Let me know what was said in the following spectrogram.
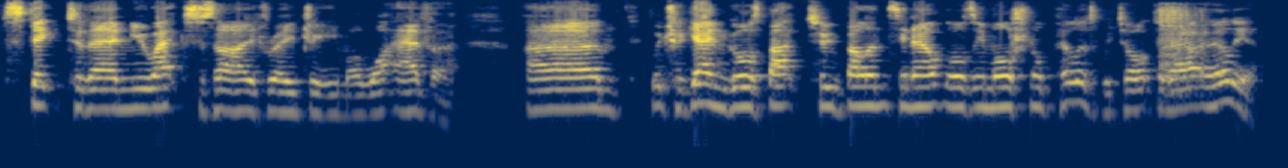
stick to their new exercise regime or whatever. Um, which again goes back to balancing out those emotional pillars we talked about earlier.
